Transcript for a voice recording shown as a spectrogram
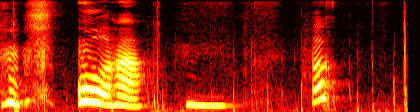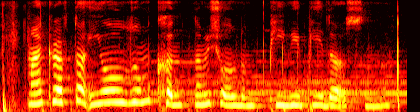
Oha. Bak. Minecraft'ta iyi olduğumu kanıtlamış oldum. PvP'de aslında.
